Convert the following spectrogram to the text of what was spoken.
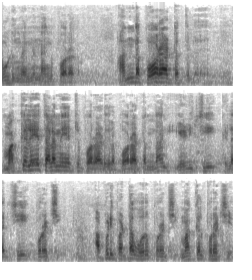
மூடுங்கன்னு நாங்க போராடுறோம். அந்த போராட்டத்துல மக்களே தலைமையேற்று போராடுகிற போராட்டம் தான் எழுச்சி கிளர்ச்சி புரட்சி. அப்படிப்பட்ட ஒரு புரட்சி மக்கள் புரட்சி.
